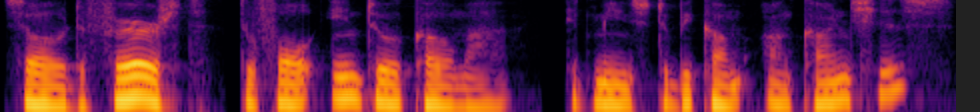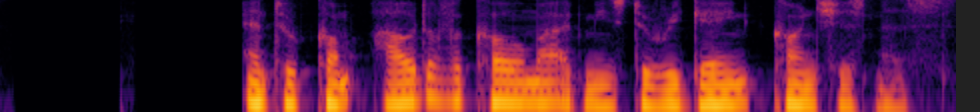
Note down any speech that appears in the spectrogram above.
So the first, to fall into a coma, it means to become unconscious. And to come out of a coma, it means to regain consciousness.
